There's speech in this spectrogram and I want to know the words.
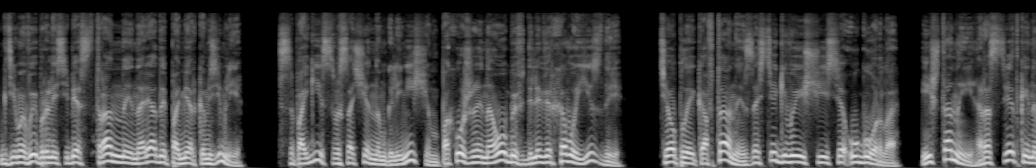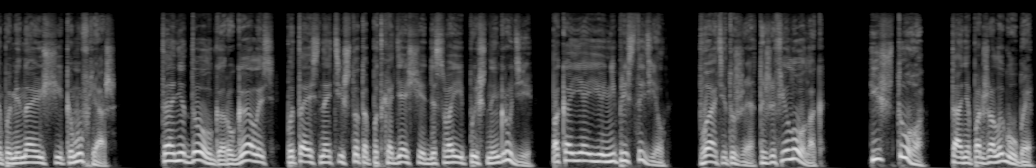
где мы выбрали себе странные наряды по меркам земли. Сапоги с высоченным голенищем, похожие на обувь для верховой езды, теплые кафтаны, застегивающиеся у горла, и штаны, расцветкой напоминающие камуфляж. Таня долго ругалась, пытаясь найти что-то подходящее для своей пышной груди, пока я ее не пристыдил. «Хватит уже, ты же филолог!» «И что?» — Таня поджала губы.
